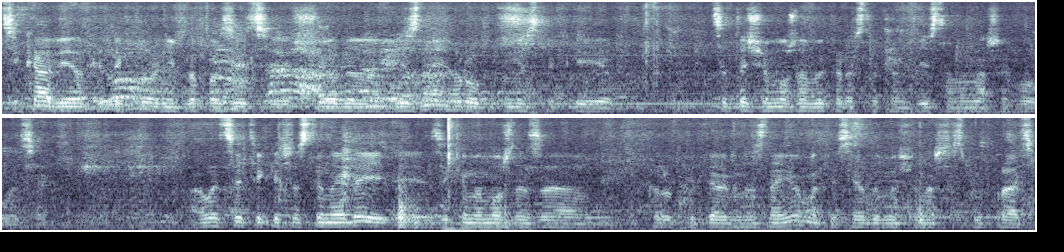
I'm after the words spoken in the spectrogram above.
Цікаві архітектурні пропозиції щодо в'їзних груп міста Київ. Це те, що можна використати дійсно на наших вулицях. Але це тільки частина ідей, з якими можна за короткий термін ознайомитися. Я думаю, що наша співпраця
